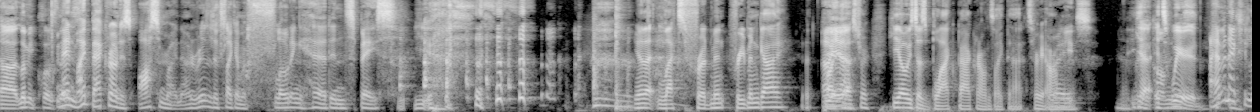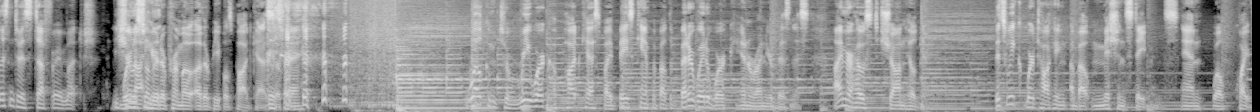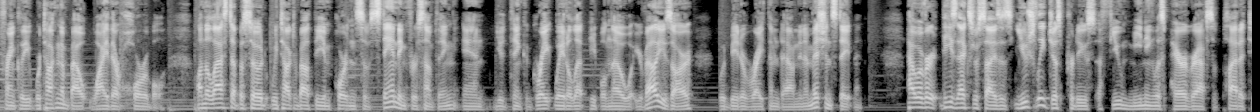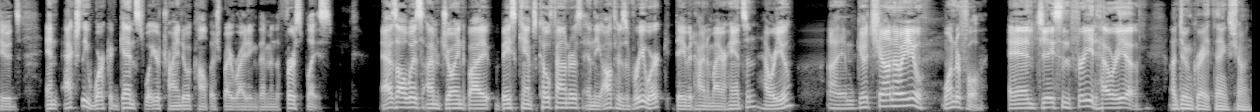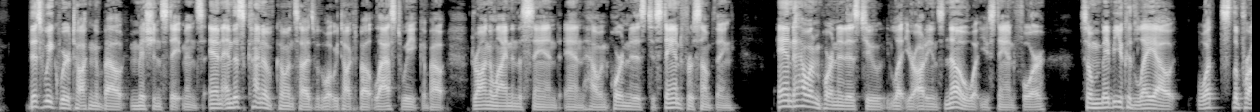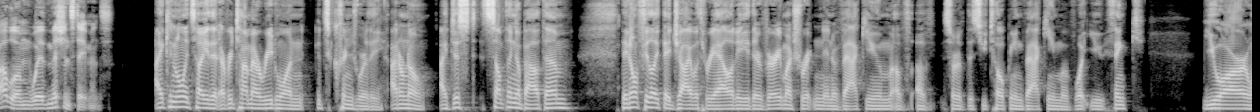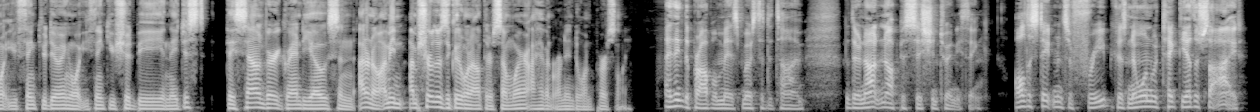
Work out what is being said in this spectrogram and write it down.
Uh, let me close. Man, this. my background is awesome right now. It really looks like I'm a floating head in space. Yeah. you know that Lex Fridman Fridman guy, that Oh, yeah. podcaster? He always does black backgrounds like that. It's very Right. ominous. yeah, it's Ominous. weird. I haven't actually listened to his stuff very much. You We're not here to to promote other people's podcasts. Okay. Welcome to Rework, a podcast by Basecamp about the better way to work and run your business. I'm your host, Shaun Hildner. This week, we're talking about mission statements. And, well, quite frankly, we're talking about why they're horrible. On the last episode, we talked about the importance of standing for something, and you'd think a great way to let people know what your values are would be to write them down in a mission statement. However, these exercises usually just produce a few meaningless paragraphs of platitudes and actually work against what you're trying to accomplish by writing them in the first place. As always, I'm joined by Basecamp's co-founders and the authors of Rework, David Heinemeier Hansson. How are you? I am good, Shaun. How are you? Wonderful. And Jason Fried, how are you? I'm doing great. Thanks, Shaun. This week we're talking about mission statements. And and this kind of coincides with what we talked about last week about drawing a line in the sand and how important it is to stand for something and how important it is to let your audience know what you stand for. So maybe you could lay out what's the problem with mission statements. I can only tell you that every time I read one, it's cringeworthy. I don't know. I just something about them. They don't feel like they jive with reality. They're very much written in a vacuum of of sort of this utopian vacuum of what you think you are and what you think you're doing and what you think you should be. And they just they sound very grandiose. And I don't know. I mean, I'm sure there's a good one out there somewhere. I haven't run into one personally. I think the problem is most of the time that they're not in opposition to anything. All the statements are free because no one would take the other side.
